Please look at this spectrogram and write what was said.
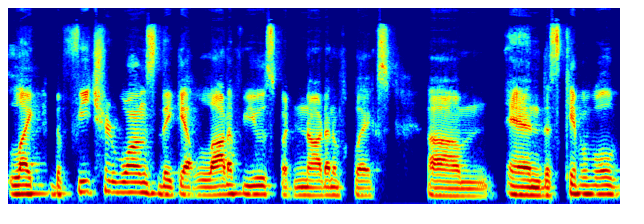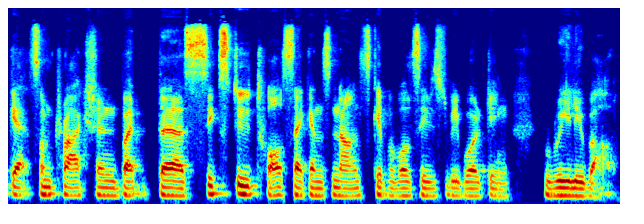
like the featured ones, they get a lot of views, but not enough clicks um, and the skippable get some traction, but the six to 12 seconds non-skippable seems to be working really well.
